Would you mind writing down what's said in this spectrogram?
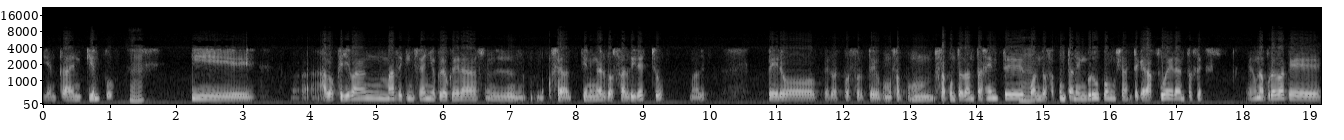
entrar en tiempo. Y a los que llevan más de 15 años creo que eras, o sea, tienen el dorsal directo, ¿vale? Pero, pero es por sorteo. Como se, apunta tanta gente, cuando se apuntan en grupo, mucha gente queda fuera, entonces es una prueba que,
